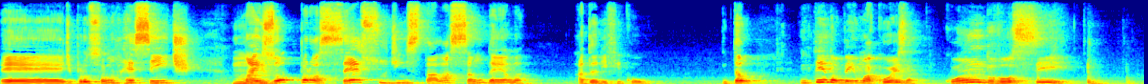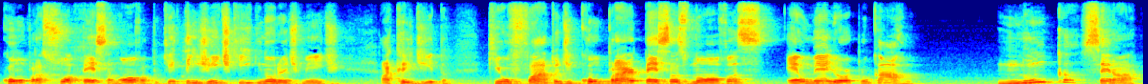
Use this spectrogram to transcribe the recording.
é, de produção recente. Mas o processo de instalação dela a danificou. Então, entendam bem uma coisa. Quando você compra a sua peça nova, porque tem gente que ignorantemente acredita que o fato de comprar peças novas é o melhor para o carro. Nunca será.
